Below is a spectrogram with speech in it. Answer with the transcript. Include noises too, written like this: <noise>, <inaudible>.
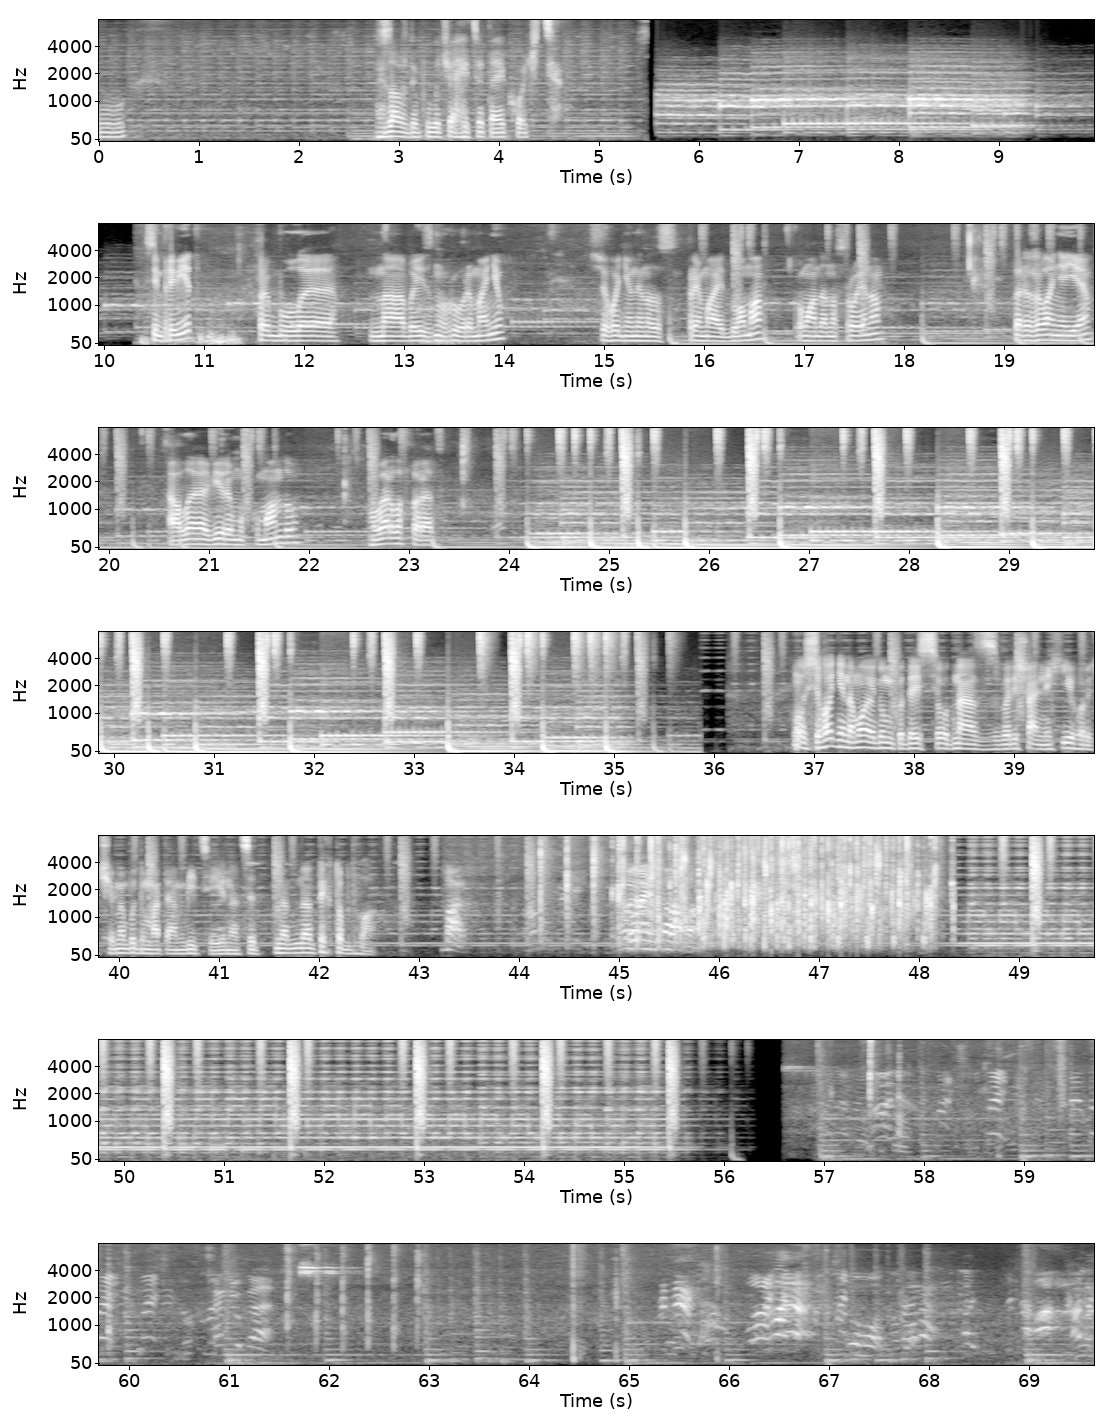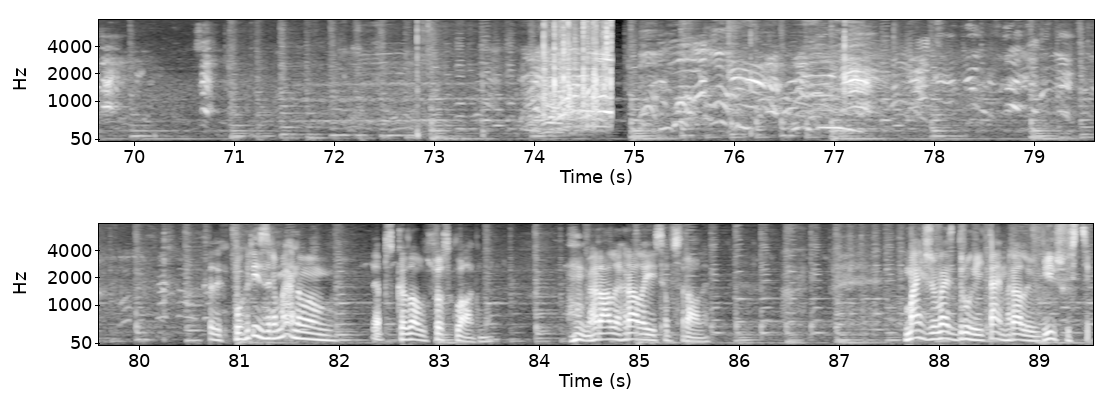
не завжди виходить так, як хочеться. Всім привіт! Прибули на виїзну гру Ременів. Сьогодні вони нас приймають вдома. Команда настроєна. Переживання є, але віримо в команду. Говерла вперед. Ну, сьогодні, на мою думку, десь одна з вирішальних ігор, чи ми будемо мати амбіції на, це, на, на тих топ-2. Бар. Героям По грі з Ременовим, я б сказав, все складно. Грали, грали і всрали. Майже весь другий тайм грали в більшості.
